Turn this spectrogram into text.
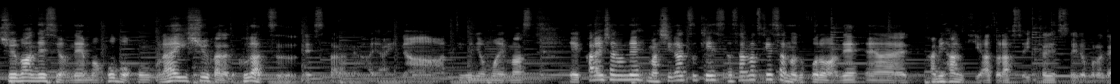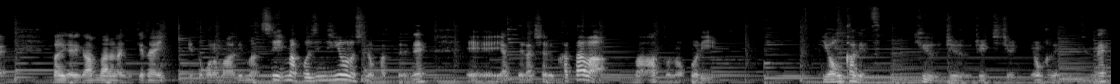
終盤ですよね。まあ、ほぼ来週からで9月ですからね、早いなーっていうふうに思います。えー会社のね、まあ、4月決算、3月決算のところはね、えー上半期、あとラスト1ヶ月というところで、ガリガリ頑張らなきゃいけないっていうところもありますし、まあ、個人事業主の方でね、えーやってらっしゃる方は、まあ、あと残り4ヶ月、9、10、11、12、4ヶ月ですよね。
